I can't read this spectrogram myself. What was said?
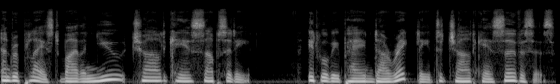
and replaced by the new childcare subsidy. It will be paid directly to childcare services.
